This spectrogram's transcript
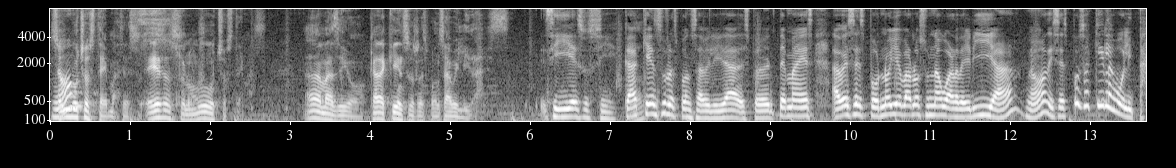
Son muchos temas, esos son muchos temas. Nada más digo, cada quien sus responsabilidades. Sí, eso sí, cada quien sus responsabilidades, pero el tema es, a veces por no llevarlos a una guardería, ¿no? Dices, pues aquí la abuelita,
